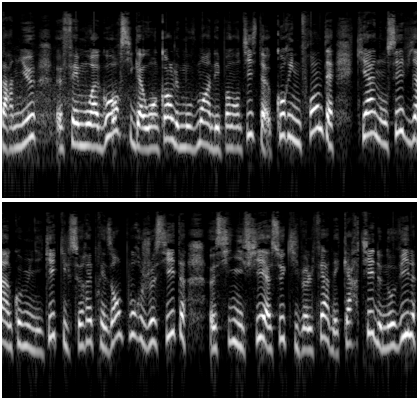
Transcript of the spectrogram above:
Parmi eux, Femoago, Siga ou encore le mouvement indépendantiste Corinne Front qui a annoncé via un communiqué qu'il serait présent pour, je cite, euh, signifier à ceux qui veulent faire des quartiers de nos villes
